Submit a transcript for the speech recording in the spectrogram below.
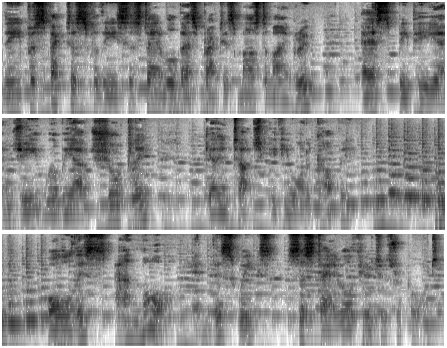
The prospectus for the Sustainable Best Practice Mastermind Group, SBPMG, will be out shortly. Get in touch if you want a copy. All this and more in this week's Sustainable Futures Report.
